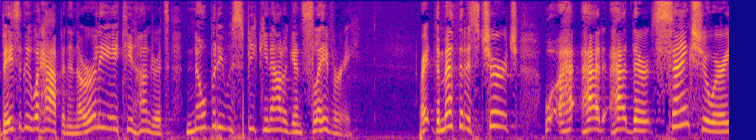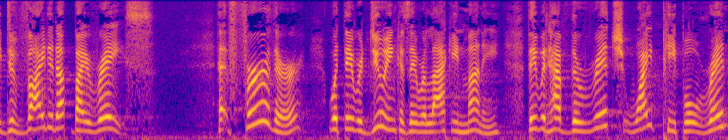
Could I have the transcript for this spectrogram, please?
basically, what happened in the early 1800s, nobody was speaking out against slavery. Right? The Methodist Church had, had their sanctuary divided up by race. Further, what they were doing, because they were lacking money, they would have the rich white people rent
